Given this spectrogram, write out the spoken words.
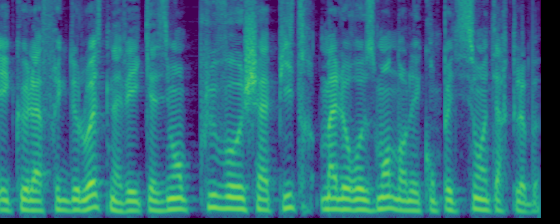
et que l'Afrique de l'Ouest n'avait quasiment plus voix au chapitre malheureusement dans les compétitions interclubs.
